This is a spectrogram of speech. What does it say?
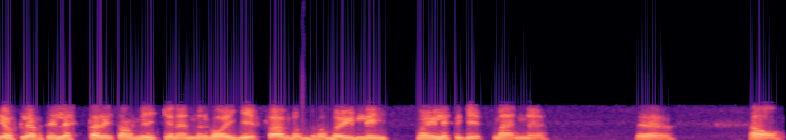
jag upplevde att det är lättare i Sandviken än när det var i GIF, även om det var möjligt, möjligt i GIF. Men eh, eh ja,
